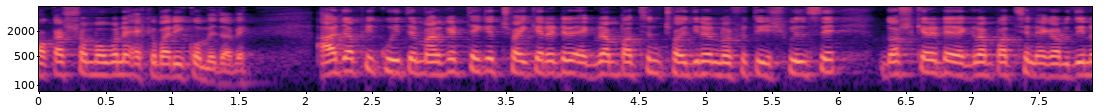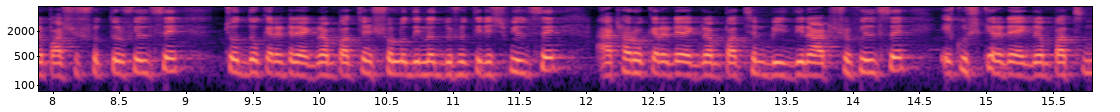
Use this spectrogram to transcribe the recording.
ঠকার সম্ভাবনা একেবারেই কমে যাবে। আজ আপনি কুয়েতের মার্কেট থেকে ছয় ক্যারেটের এক গ্রাম পাচ্ছেন ছয় দিনের নশো তিরিশ ফিলসে, দশ ক্যারেটের এক গ্রাম পাচ্ছেন এগারো দিনের পাঁচশো সত্তর ফিলসে, চোদ্দ ক্যারেটের এক গ্রাম পাচ্ছেন ষোলো দিনের দুশো তিরিশ ফিলসে, আঠারো ক্যারেটের এক গ্রাম পাচ্ছেন বিশ দিনে আটশো ফিলসে, একুশ ক্যারেটের এক গ্রাম পাচ্ছেন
